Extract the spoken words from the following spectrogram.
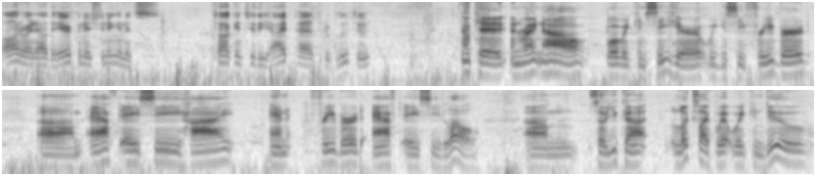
on right now, the air conditioning, and it's talking to the iPad through Bluetooth. Okay, and right now, what we can see here, we can see Freebird um, aft AC high and Freebird aft AC low. Um, so you can, looks like what we can do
